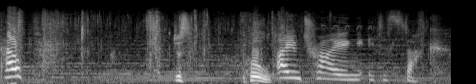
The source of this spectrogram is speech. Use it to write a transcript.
Help! Just pull. I am trying. It is stuck.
